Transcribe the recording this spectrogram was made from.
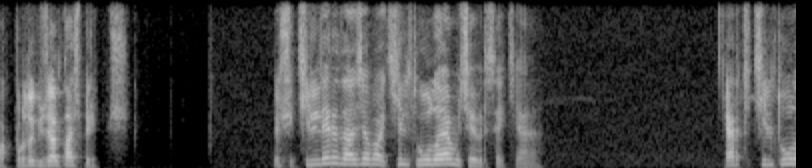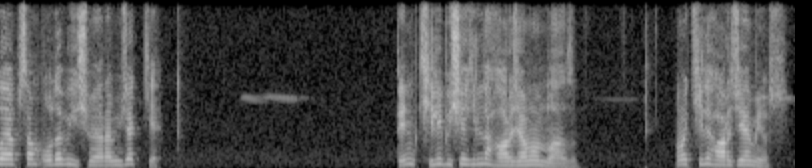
Bak burada güzel taş birikmiş. Ya şu killeri de acaba kil tuğlaya mı çevirsek ya? Gerçi kil tuğla yapsam o da bir işime yaramayacak ki. Benim kili bir şekilde harcamam lazım. Ama kili harcayamıyoruz.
